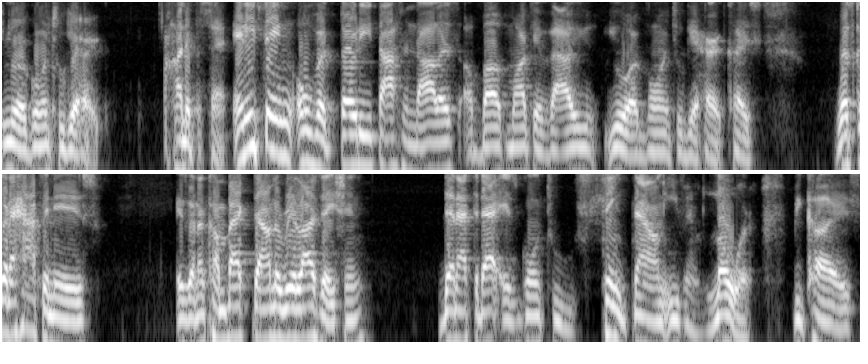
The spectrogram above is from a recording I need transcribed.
You are going to get hurt. Hundred percent. Anything over thirty thousand dollars above market value, you are going to get hurt. Because what's going to happen is, it's going to come back down to realization. Then after that, it's going to sink down even lower. Because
